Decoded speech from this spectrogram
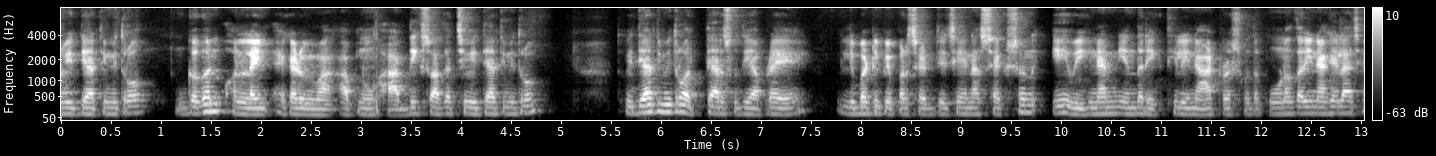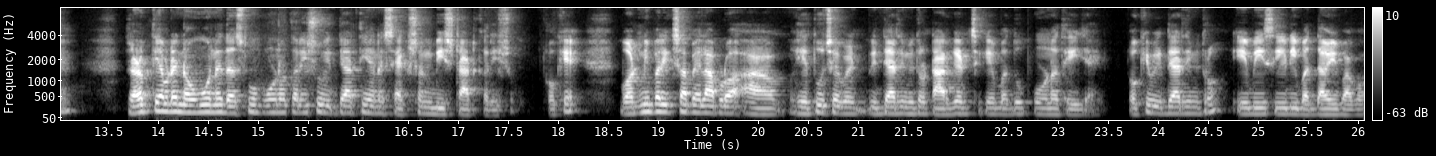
વિદ્યાર્થી મિત્રો. ગગન ઓનલાઈન એકેડમીમાં આપનું હાર્દિક સ્વાગત છે વિદ્યાર્થી મિત્રો. વિદ્યાર્થી મિત્રો, અત્યાર સુધી આપણે લિબર્ટી પેપર સેટ જે છે એના સેક્શન એ વિજ્ઞાનની અંદર એકથી લઈને આઠ પ્રશ્નો તો પૂર્ણ કરી નાખેલા છે. ઝડપથી આપણે નવમું અને દસમું પૂર્ણ કરીશું વિદ્યાર્થી અને સેક્શન બી સ્ટાર્ટ કરીશું. ઓકે? બોર્ડની પરીક્ષા પહેલાં આપણો આ હેતુ છે, વિદ્યાર્થી મિત્રો ટાર્ગેટ છે કે બધું પૂર્ણ થઈ જાય. ઓકે, વિદ્યાર્થી મિત્રો? એ બી સી ડી બધા વિભાગો.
